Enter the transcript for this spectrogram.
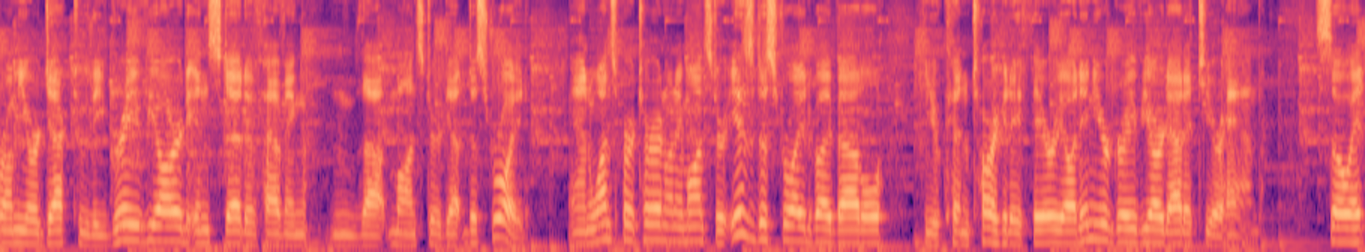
from your deck to the graveyard instead of having that monster get destroyed. And once per turn, when a monster is destroyed by battle, you can target a Therion in your graveyard, add it to your hand. So it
